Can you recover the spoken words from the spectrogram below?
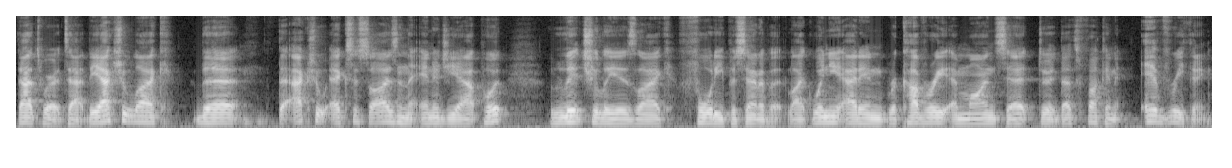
That's where it's at. The actual like the the actual exercise and the energy output literally is like 40% of it. Like when you add in recovery and mindset, dude, that's fucking everything.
